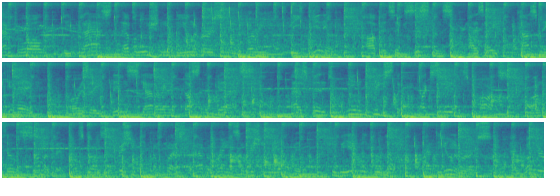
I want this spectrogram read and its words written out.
After all, the vast evolution of the universe from the very beginning of its existence as a cosmic egg or as a thin scattering of dust and gas has been to increase the complexity of its parts until some of it has grown sufficiently complex to have a brain sufficiently elevated to be able to look at the universe and wonder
